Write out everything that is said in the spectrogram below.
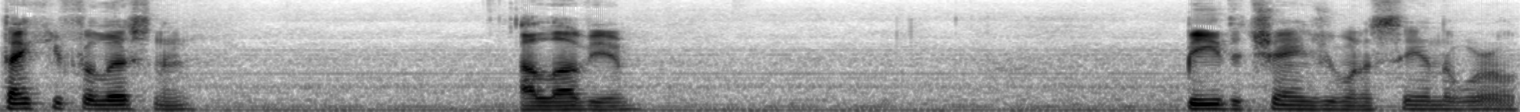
Thank you for listening. I love you. Be the change you want to see in the world.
